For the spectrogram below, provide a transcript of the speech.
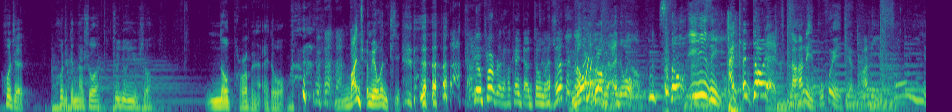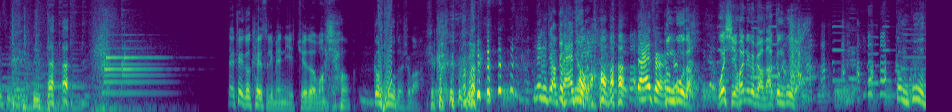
或者，或者跟他说，就用英语说。No problem at all，完全没有问题。No problem，然后开始讲中文。No problem at all，so easy，I can do it。哪里不会一点，哪里 so easy。在这个 case 里面，你觉得王骁更 good 是吧？是更。那个叫 better，好吧，better。更 good，我喜欢这个表达，更 good。更 good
